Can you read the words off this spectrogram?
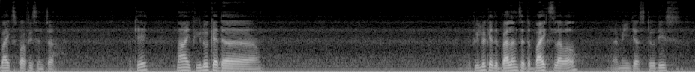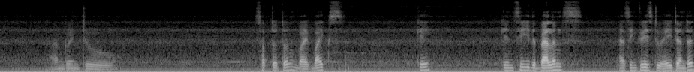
bikes profit center. Okay? Now if you look at the if you look at the balance at the bikes level let me just do this. I'm going to subtotal by bikes. Okay? You can see the balance has increased to 800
